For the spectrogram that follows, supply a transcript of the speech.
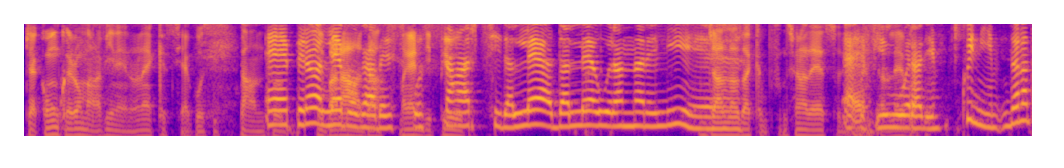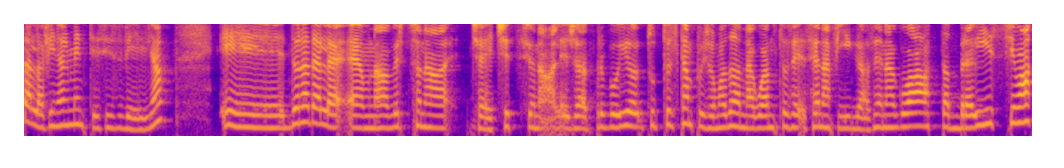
Cioè, comunque Roma alla fine non è che sia così tanto. Eh, però separata, all'epoca per spostarsi dalle- dall'euro andare lì... Già eh, da che funziona adesso. eh, figurati. Quindi Donatella finalmente si sveglia e Donatella è una persona cioè, eccezionale, cioè proprio io tutto il tempo dicevo Madonna quanto sei, sei una figa, sei una coatta, bravissima,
